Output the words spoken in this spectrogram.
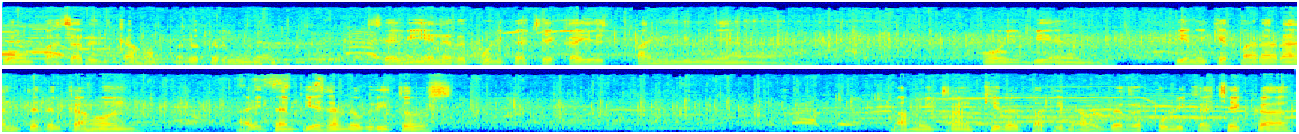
pueden pasar el cajón cuando terminan. Se viene República Checa y España. Muy bien. Tiene que parar antes del cajón. Ahí está empiezan los gritos. Va muy tranquilo el patinador de República Checa.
